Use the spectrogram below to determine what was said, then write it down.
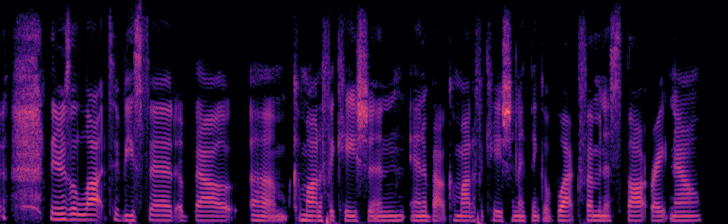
There's a lot to be said about um, commodification and about commodification, I think, of Black feminist thought right now.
